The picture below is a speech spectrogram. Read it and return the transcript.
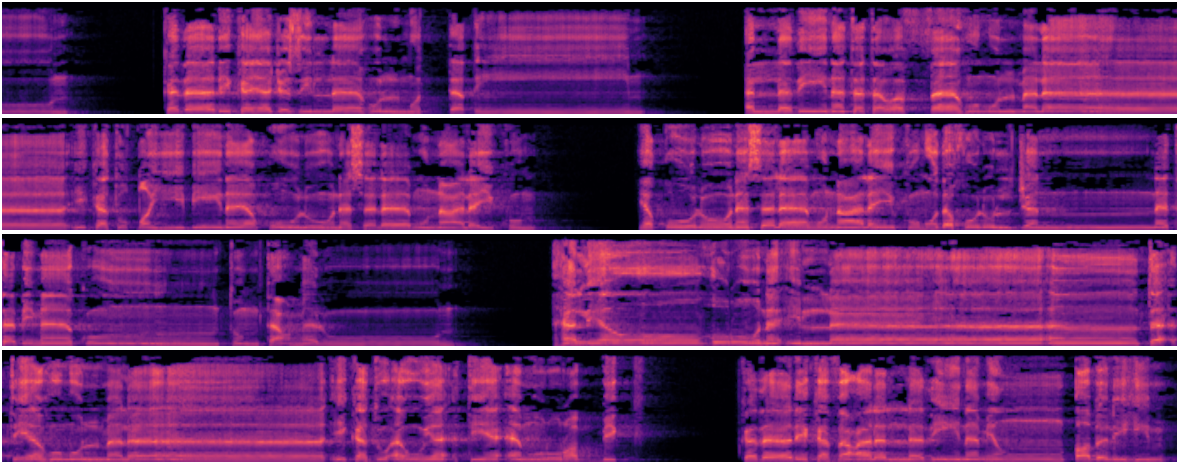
كذلك يجزي الله المتقين الذين تتوفاهم الملائكة طيبين يقولون سلام عليكم يقولون سلام عليكم ادخلوا الجنة بما كنتم تعملون هل ينظرون إلا أن تأتيهم الملائكة أو يأتي أمر ربك؟ كذلك فعل الذين من قبلهم.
